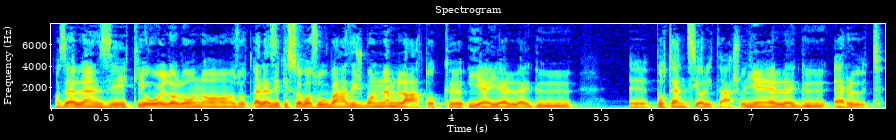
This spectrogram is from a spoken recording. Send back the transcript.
az ellenzéki oldalon, az ott ellenzéki szavazóbázisban nem látok ilyen jellegű potencialitás, vagy ilyen jellegű erőt.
